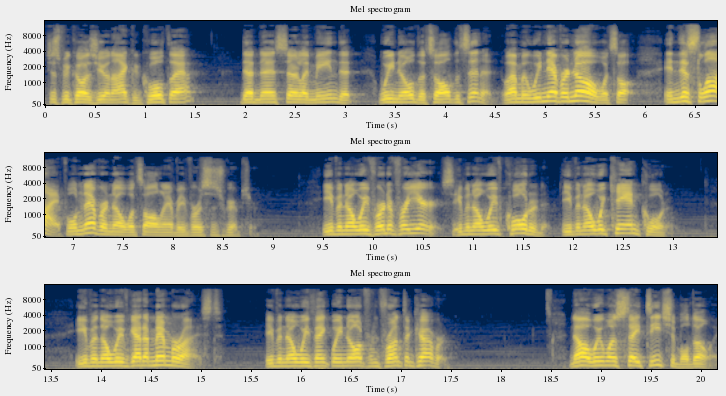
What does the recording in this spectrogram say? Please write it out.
just because you and I could quote that, doesn't necessarily mean that we know that's all that's in it. Well, I mean, we never know what's all in this life. We'll never know what's all in every verse of Scripture. Even though we've heard it for years, even though we've quoted it, even though we can quote it, even though we've got it memorized, even though we think we know it from front to cover. No, we want to stay teachable, don't we?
